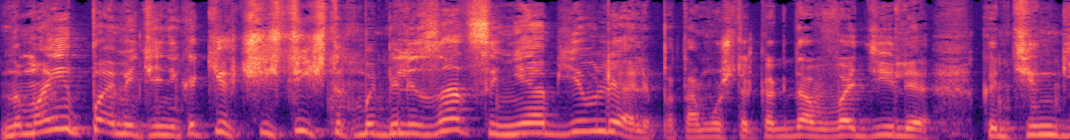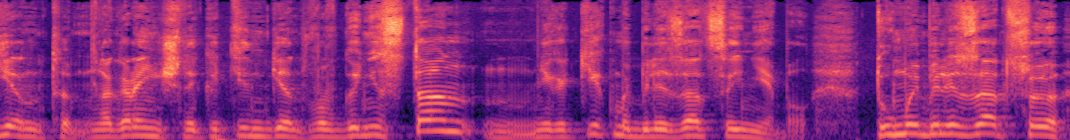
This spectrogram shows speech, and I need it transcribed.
На моей памяти никаких частичных мобилизаций не объявляли, потому что когда вводили контингент, ограниченный контингент в Афганистан, никаких мобилизаций не было. Ту мобилизацию,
